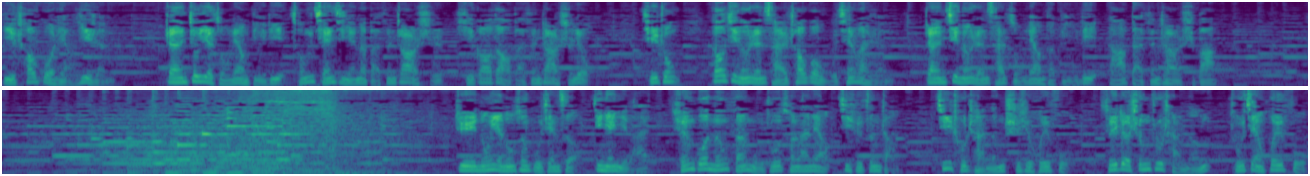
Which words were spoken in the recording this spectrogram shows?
已超过两亿人，占就业总量比例从前几年的百分之二十提高到百分之二十六，其中高技能人才超过五千万人，占技能人才总量的比例达百分之二十八。据农业农村部监测，今年以来，全国能繁母猪存栏量继续增长，基础产能持续恢复。随着生猪产能逐渐恢复，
